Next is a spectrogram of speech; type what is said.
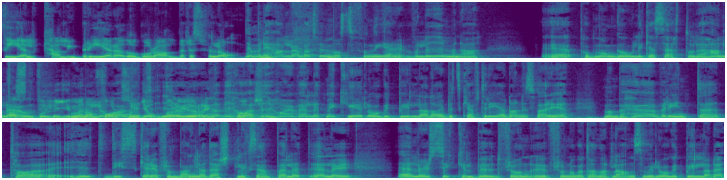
felkalibrerade och går alldeles för långt. Ja, men det handlar om att vi måste få ner volymerna. Eh, på många olika sätt. Och det handlar Fast om, volymen om av folk som jobbar och gör jo, rätt men vi har, vi har väldigt mycket lågutbildad arbetskraft redan i Sverige. Man behöver inte ta hit diskare från Bangladesh till exempel. Eller, eller, eller cykelbud från, från något annat land som är lågutbildade.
